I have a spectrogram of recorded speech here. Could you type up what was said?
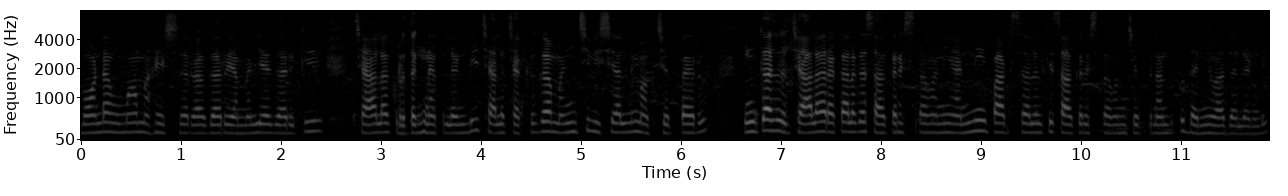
బోండా ఉమామహేశ్వరరావు గారు ఎమ్మెల్యే గారికి చాలా కృతజ్ఞతలండి. చాలా చక్కగా మంచి విషయాల్ని మాకు చెప్పారు. ఇంకా చాలా రకాలుగా సహకరిస్తామని అన్ని పాఠశాలలకి సహకరిస్తామని చెప్పినందుకు ధన్యవాదాలండి.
